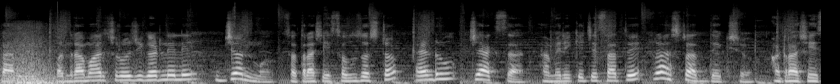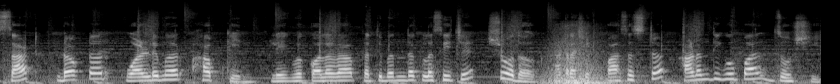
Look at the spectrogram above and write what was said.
কাটবে पंधरा मार्च रोजी घडलेले जन्म सतराशे सदुसष्ट अँड्रू जॅक्सन अमेरिकेचे सातवे राष्ट्राध्यक्ष. अठराशे साठ डॉक्टर वॉल्डेमर हॉपकिन प्लेग व कॉलरा प्रतिबंधक लसीचे शोधक. अठराशे पासष्ट आनंदी गोपाल जोशी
